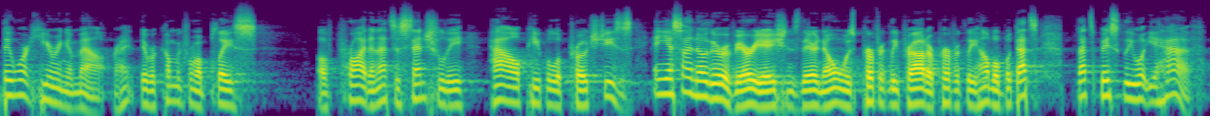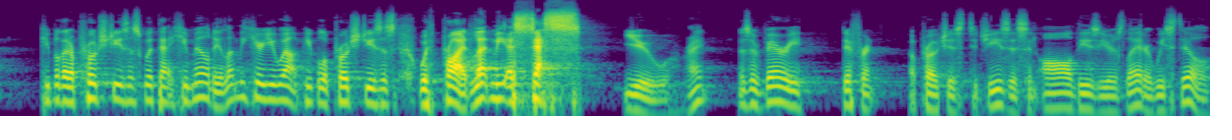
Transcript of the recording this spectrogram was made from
they weren't hearing him out, right? They were coming from a place of pride. And that's essentially how people approach Jesus. And yes, I know there are variations there. No one was perfectly proud or perfectly humble, but that's, that's basically what you have. People that approach Jesus with that humility. Let me hear you out. People approach Jesus with pride. Let me assess you, right? Those are very different approaches to Jesus. And all these years later, we still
